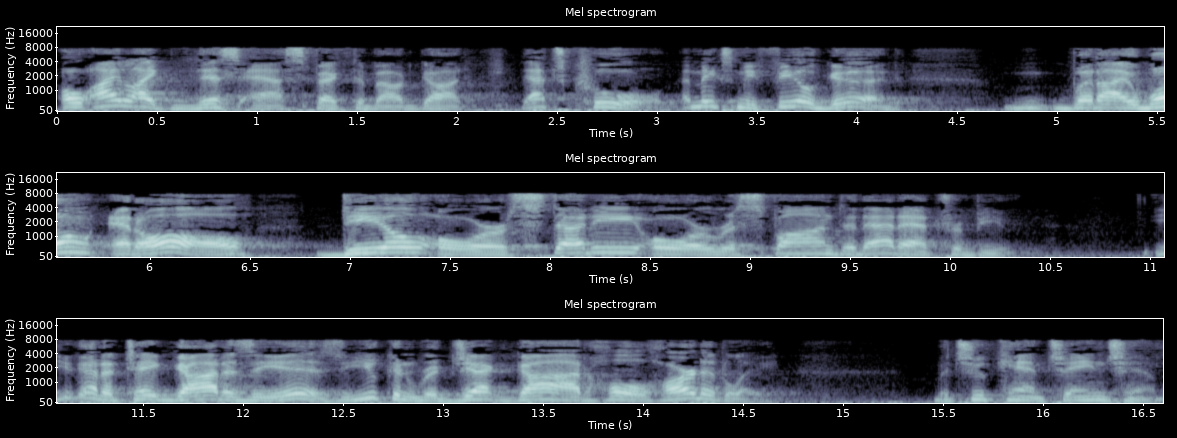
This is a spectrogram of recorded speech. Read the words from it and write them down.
Oh, I like this aspect about God. That's cool. That makes me feel good. But I won't at all deal or study or respond to that attribute. You gotta take God as He is. You can reject God wholeheartedly, but you can't change Him.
